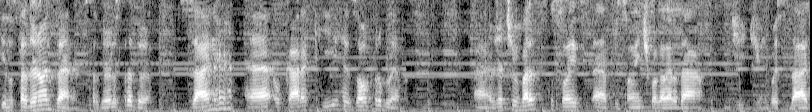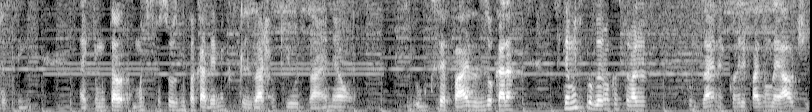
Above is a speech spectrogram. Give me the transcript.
ilustrador não é designer, ilustrador é ilustrador. designer é o cara que resolve problemas. Uh, eu já tive várias discussões, uh, principalmente com a galera da, de, de universidade, assim, é que tem muita, muitas pessoas muito acadêmicas que eles acham que o design é um, o que você faz. Às vezes o cara. Você tem muito problema quando você trabalha com designer, quando ele faz um layout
